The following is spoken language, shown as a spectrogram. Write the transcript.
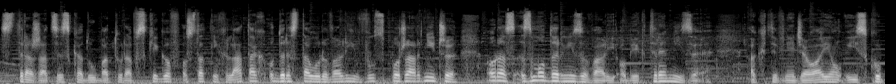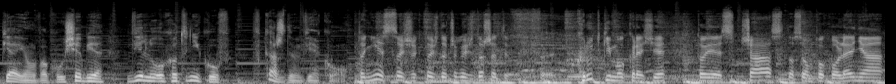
Strażacy z Kadłuba Turawskiego w ostatnich latach odrestaurowali wóz pożarniczy oraz zmodernizowali obiekt remizy. Aktywnie działają i skupiają wokół siebie wielu ochotników w każdym wieku. To nie jest coś, że ktoś do czegoś doszedł w krótkim okresie. To jest czas, to są pokolenia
